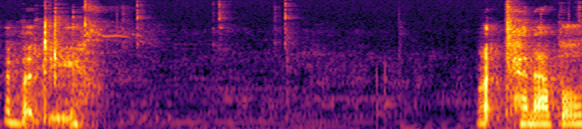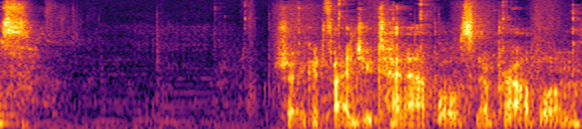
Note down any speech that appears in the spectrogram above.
Hi, Buddy. What, 10 apples? Sure, I could find you 10 apples, no problem.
